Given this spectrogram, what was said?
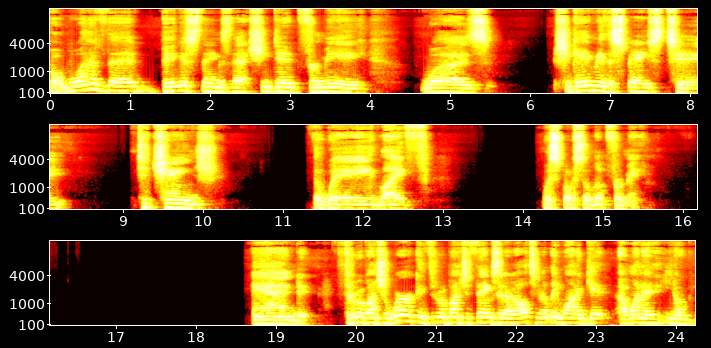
But one of the biggest things that she did for me was she gave me the space to to change the way life was supposed to look for me. And through a bunch of work and through a bunch of things that I'd ultimately want to get, I want to, you know,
